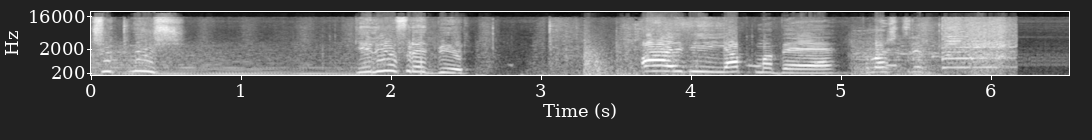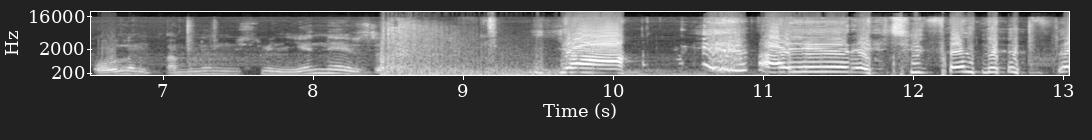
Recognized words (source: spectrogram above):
Çıkmış. Geliyor Fred bir. Abi yapma be. Bulaştırıp Oğlum Amina'nın ismi niye Nevzat? Ya. Hayır eşcinsel nefse.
